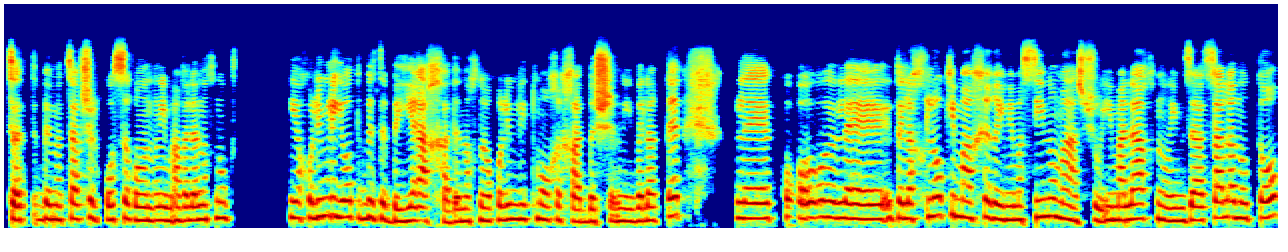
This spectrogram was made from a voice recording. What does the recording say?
קצת במצב של חוסר האונים, אבל אנחנו יכולים להיות בזה ביחד, אנחנו יכולים לתמוך אחד בשני ולתת לכל, ולחלוק עם האחרים, אם עשינו משהו, אם הלכנו, אם זה עשה לנו טוב,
